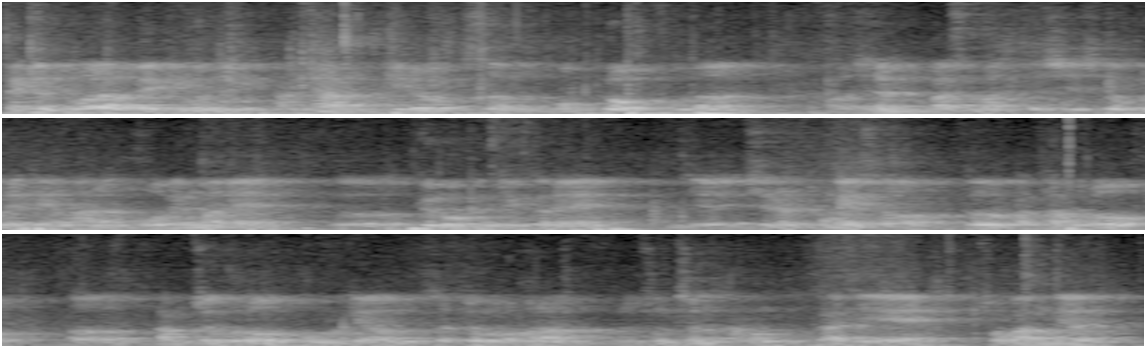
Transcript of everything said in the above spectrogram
팽교통합의 기본적인 방향, 필요성, 목표 부분은 어, 지난 말씀하셨듯이 수도권에 대응하는 500만의 그 규모 경제권의 이제 실을 통해서 그 바탕으로 어, 남쪽으로 부울경, 서쪽으로 호남, 중천, 강원도까지의 초강력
